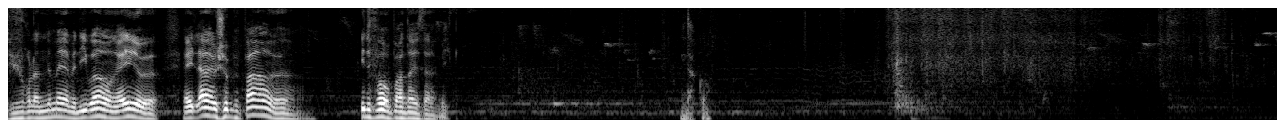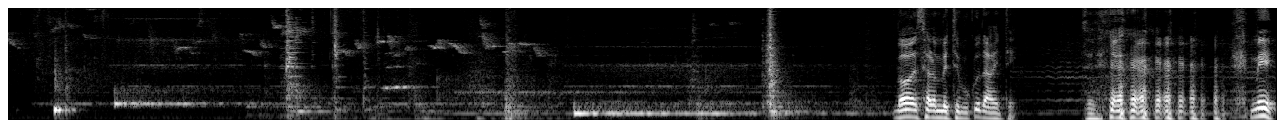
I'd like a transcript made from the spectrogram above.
Du jour au lendemain, elle me dit, bon, hey, euh, là, je peux pas, il faut reprendre les. D'accord. Bon, ça l'embêtait beaucoup d'arrêter. mais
